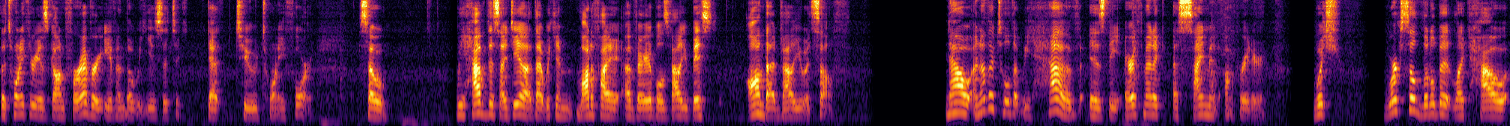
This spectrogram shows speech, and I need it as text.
The 23 is gone forever, even though we used it to get to 24. So we have this idea that we can modify a variable's value based on that value itself. Now, another tool that we have is the arithmetic assignment operator which works a little bit like how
